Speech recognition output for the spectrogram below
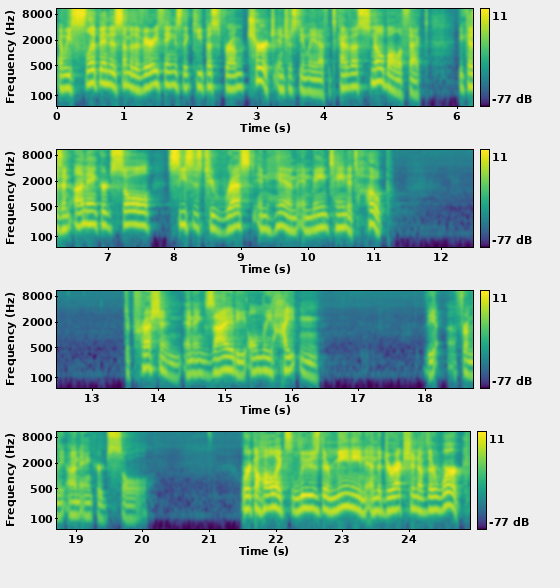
and we slip into some of the very things that keep us from church, interestingly enough. It's kind of a snowball effect because an unanchored soul ceases to rest in Him and maintain its hope. Depression and anxiety only heighten the, from the unanchored soul. Workaholics lose their meaning and the direction of their work.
